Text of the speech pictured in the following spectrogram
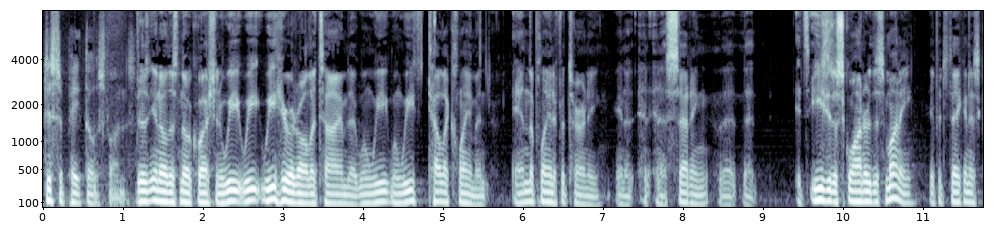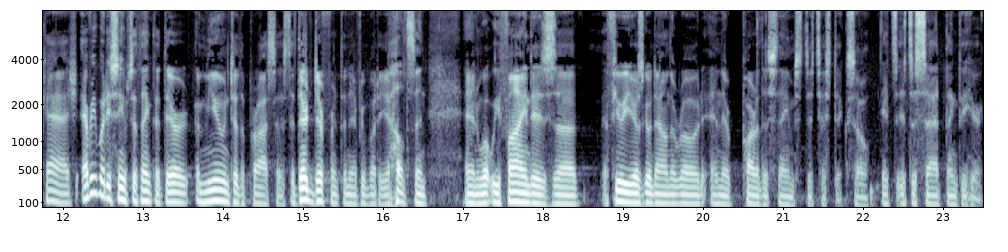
dissipate those funds. There's, you know, there's no question. We, we, we hear it all the time that when we when we tell a claimant and the plaintiff attorney in a, in a setting that, that it's easy to squander this money if it's taken as cash, everybody seems to think that they're immune to the process, that they're different than everybody else. And, and what we find is uh, a few years go down the road and they're part of the same statistic. So it's, it's a sad thing to hear.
